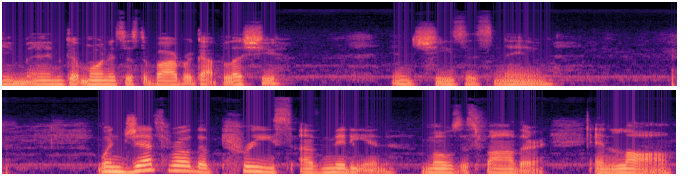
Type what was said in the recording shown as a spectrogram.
Amen. Good morning, Sister Barbara. God bless you. In Jesus' name. When Jethro, the priest of Midian, Moses' father in law,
